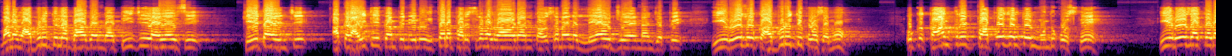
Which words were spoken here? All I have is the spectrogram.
మనం అభివృద్ధిలో భాగంగా టీజీఐఐసి కేటాయించి అక్కడ ఐటీ కంపెనీలు ఇతర పరిశ్రమలు రావడానికి అవసరమైన లేఅవుట్ చేయండి అని చెప్పి ఈ రోజు ఒక అభివృద్ధి కోసము ఒక కాంక్రీట్ ప్రపోజల్తో ముందుకు వస్తే ఈ రోజు అక్కడ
